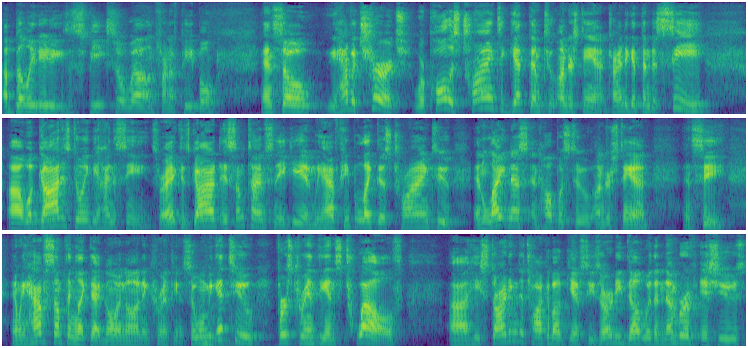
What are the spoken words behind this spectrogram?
ability to speak so well in front of people. And so you have a church where Paul is trying to get them to understand, trying to get them to see uh, what God is doing behind the scenes, right? Because God is sometimes sneaky, and we have people like this trying to enlighten us and help us to understand and see. And we have something like that going on in Corinthians. So when we get to 1 Corinthians 12, uh, he's starting to talk about gifts. He's already dealt with a number of issues.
